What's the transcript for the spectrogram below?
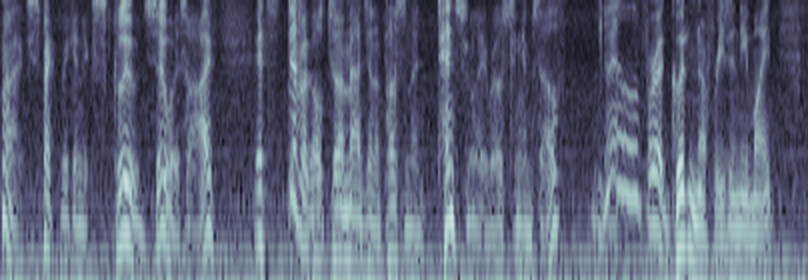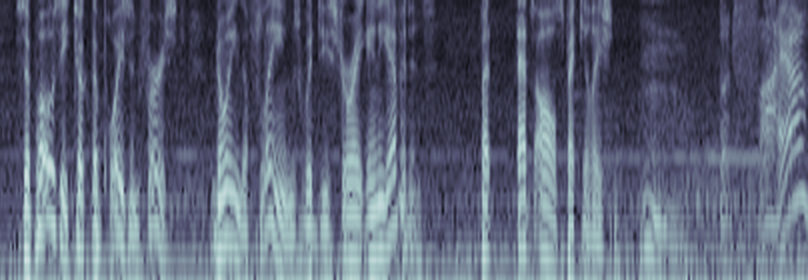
I expect we can exclude suicide. It's difficult to imagine a person intentionally roasting himself. Well, for a good enough reason, he might. Suppose he took the poison first, knowing the flames would destroy any evidence. But that's all speculation. But fire?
